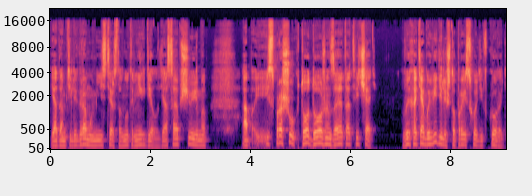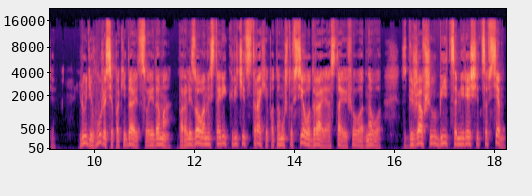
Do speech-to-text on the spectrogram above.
Я дам телеграмму Министерства внутренних дел, я сообщу им об... об... и спрошу, кто должен за это отвечать. Вы хотя бы видели, что происходит в городе?» Люди в ужасе покидают свои дома. Парализованный старик кричит в страхе, потому что все удрали, оставив его одного. Сбежавший убийца мерещится всем.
